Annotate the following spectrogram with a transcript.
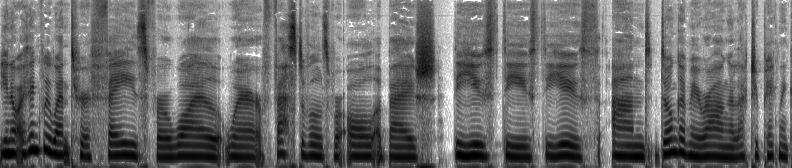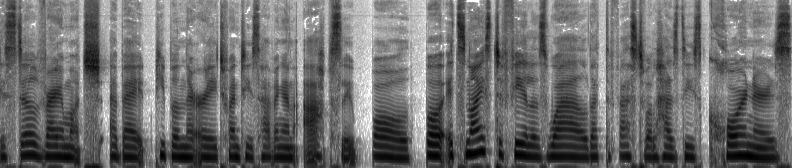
you know, I think we went through a phase for a while where festivals were all about the youth, the youth, the youth. And don't get me wrong, Electric Picnic is still very much about people in their early 20s having an absolute ball. But it's nice to feel as well that the festival has these corners,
